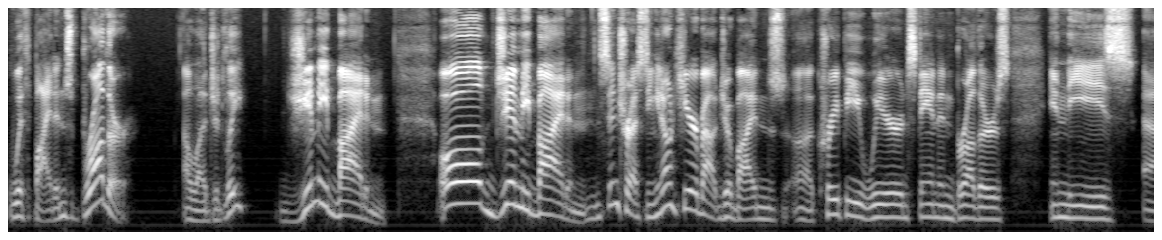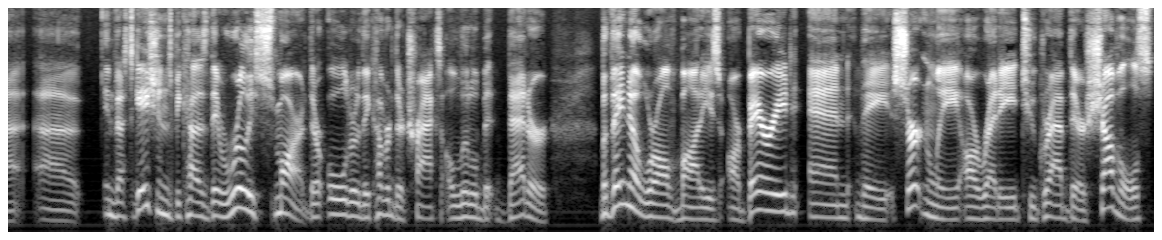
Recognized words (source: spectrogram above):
with Biden's brother, allegedly, Jimmy Biden. Old Jimmy Biden. It's interesting. You don't hear about Joe Biden's uh, creepy, weird stand-in brothers in these uh, uh, investigations because they're really smart. They're older. They covered their tracks a little bit better but they know where all the bodies are buried, and they certainly are ready to grab their shovels,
